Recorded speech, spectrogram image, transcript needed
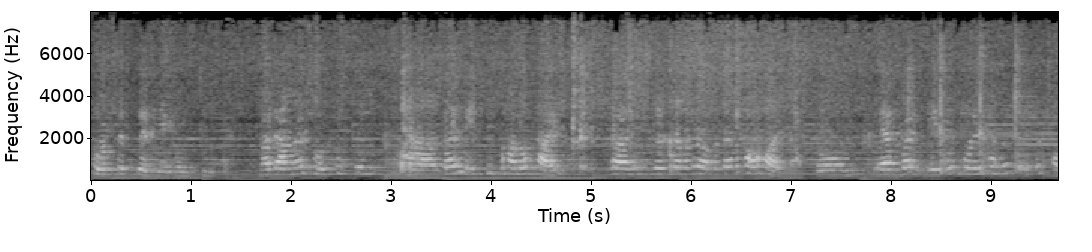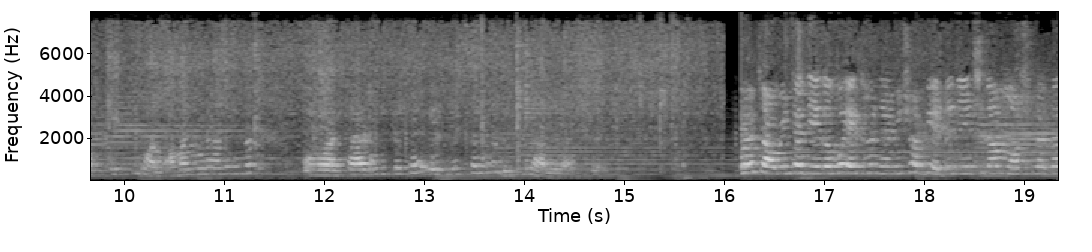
সর্ষের তেল দিয়ে করছি। বাট আমরা সর্ষের তেল তাই বেশি ভালো খাই। সারাদিন তেলটা আমাদের অতটা খাওয়া হয় না। তো একবার এরকম করে খাবে সব থেকে ভালো। আমার মনে হয় আমি কিন্তু সারাদিন থেকে এই বেশি ভালো লাগছে চাউমিনটা দিয়ে দেবো। এখানে আমি সব ভেজে নিয়েছিলাম। মশলাটা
